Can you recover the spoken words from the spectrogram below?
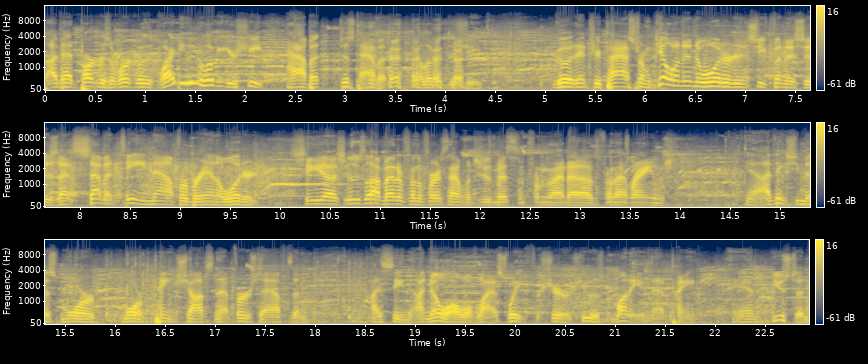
I've had partners that work with. It. Why do you even look at your sheet? Habit, just habit. I look at the sheet. Good entry pass from Gillen into Woodard, and she finishes. That's 17 now for Brianna Woodard. She uh, she looks a lot better from the first half when she was missing from that uh, from that range. Yeah, I think she missed more more paint shots in that first half than I seen. I know all of last week for sure. She was money in that paint. And Houston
